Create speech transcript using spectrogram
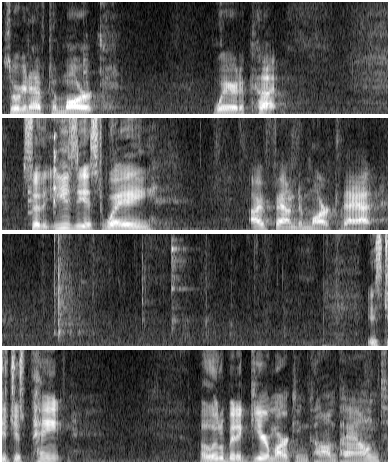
So we're gonna have to mark where to cut. So the easiest way I've found to mark that is to just paint a little bit of gear marking compound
